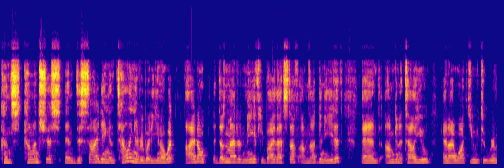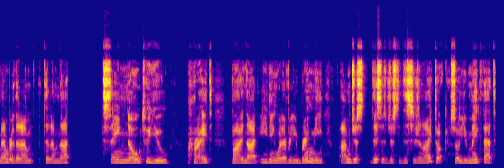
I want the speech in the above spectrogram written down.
conscious and deciding and telling everybody you know what? I don't it doesn't matter to me if you buy that stuff. I'm not going to eat it and I'm going to tell you and I want you to remember that I'm that I'm not saying no to you right by not eating whatever you bring me. I'm just this is just a decision I took. So you make that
